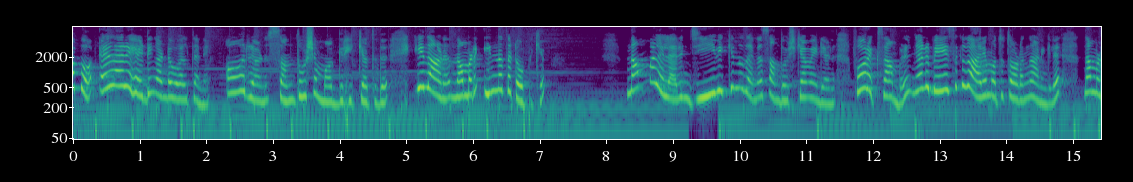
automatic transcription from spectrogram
അപ്പോൾ എല്ലാവരും ഹെഡിങ് കണ്ട പോലെ തന്നെ ആരാണ് സന്തോഷം ആഗ്രഹിക്കാത്തത്? ഇതാണ് നമ്മുടെ ഇന്നത്തെ ടോപ്പിക്ക് നമ്മളെല്ലാവരും ജീവിക്കുന്നത് തന്നെ സന്തോഷിക്കാൻ വേണ്ടിയാണ്. ഫോർ എക്സാമ്പിൾ ഞാനൊരു ബേസിക് കാര്യം മൊത്തം തുടങ്ങുകയാണെങ്കിൽ നമ്മൾ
